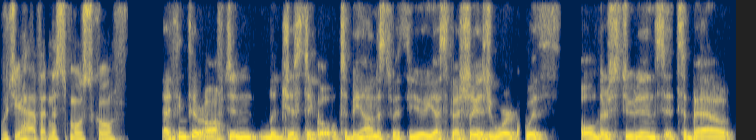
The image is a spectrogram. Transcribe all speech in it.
would you have in a small school? I think they're often logistical, to be honest with you, especially as you work with older students. It's about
